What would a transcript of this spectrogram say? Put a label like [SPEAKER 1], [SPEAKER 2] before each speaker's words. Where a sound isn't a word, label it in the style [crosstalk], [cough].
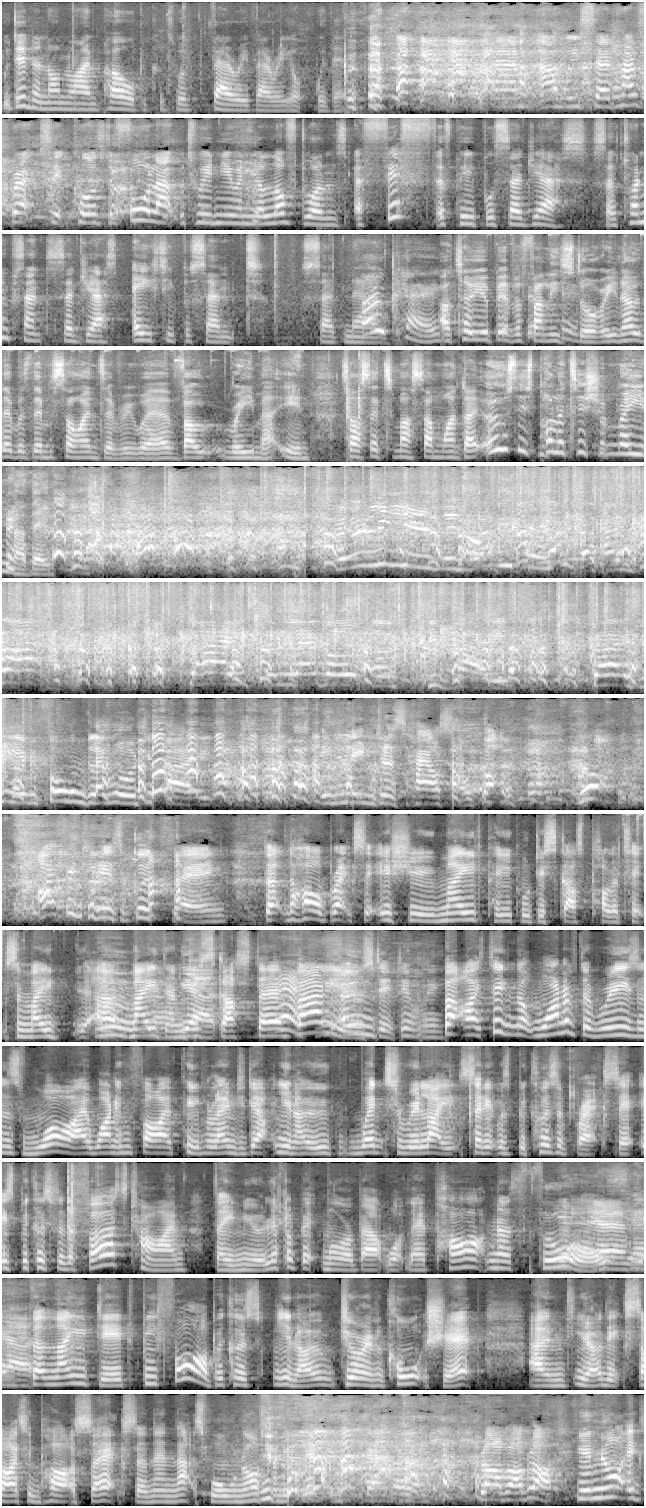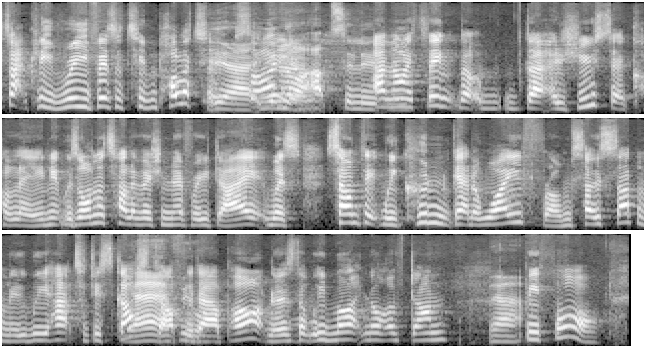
[SPEAKER 1] we did an online poll because we're very, very up with it. [laughs] um, and we said, has Brexit caused a fallout between you and your loved ones? A fifth of people said yes. So 20% said yes, 80% said no.
[SPEAKER 2] OK.
[SPEAKER 3] I'll tell you a bit of a funny story. You know, there was them signs everywhere, vote Rima in. So I said to my son one day, who's this politician Rima then? [laughs]
[SPEAKER 2] Only you, Linda. and that, that is the level of debate. That is the informed level of debate in Linda's household. But what it is a good thing that the whole Brexit issue made people discuss politics and made uh,
[SPEAKER 4] Mm,
[SPEAKER 2] made
[SPEAKER 4] yeah.
[SPEAKER 2] them
[SPEAKER 4] Yeah.
[SPEAKER 2] discuss their
[SPEAKER 4] Yeah, we
[SPEAKER 2] values.
[SPEAKER 4] owned it, didn't we?
[SPEAKER 2] But I think that one of the reasons why one in five people ended up, you know, went to Relate said it was because of Brexit is because for the first time they knew a little bit more about what their partner thought than they did before. Because you know, during a courtship. And you know the exciting part of sex, and then that's worn off, and you're living [laughs] together, and blah blah blah. You're not exactly revisiting politics,
[SPEAKER 4] Yeah,
[SPEAKER 2] are
[SPEAKER 4] you're
[SPEAKER 2] you?
[SPEAKER 4] not, absolutely.
[SPEAKER 2] And I think that that, as you said, Colleen, it was on the television every day. It was something we couldn't get away from. So suddenly we had to discuss
[SPEAKER 1] Yeah,
[SPEAKER 2] stuff with our partners that we might not have done
[SPEAKER 1] Yeah.
[SPEAKER 2] before.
